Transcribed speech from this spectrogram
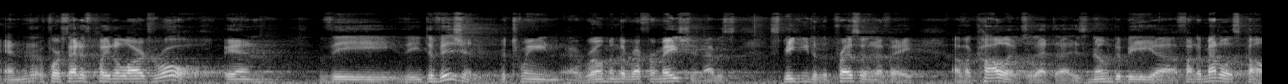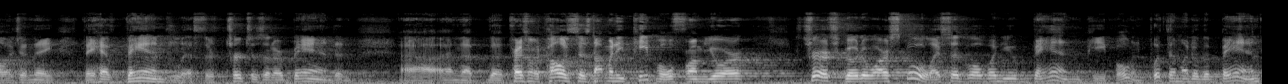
And of course, that has played a large role in the, the division between uh, Rome and the Reformation. I was speaking to the president of a, of a college that uh, is known to be a fundamentalist college, and they, they have banned lists. There are churches that are banned, and, uh, and the, the president of the college says, Not many people from your church go to our school. I said, Well, when you ban people and put them under the ban,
